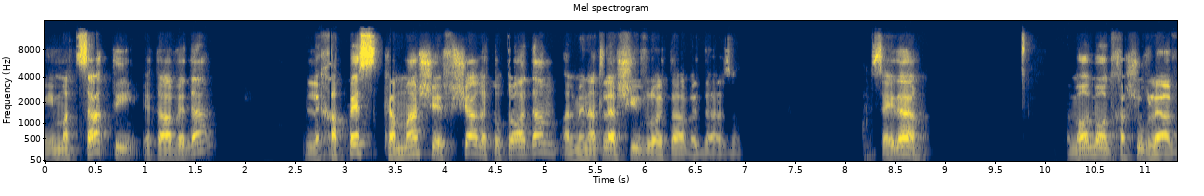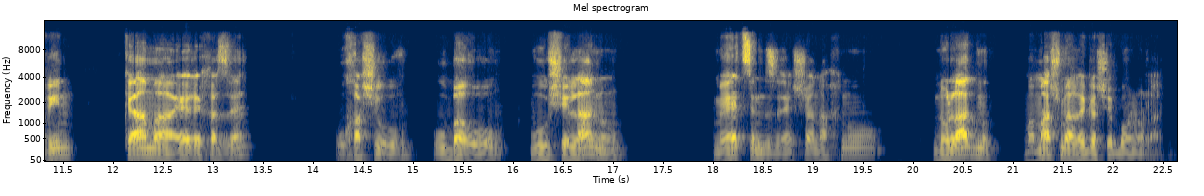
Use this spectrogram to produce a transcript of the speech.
אם מצאתי את האבדה, לחפש כמה שאפשר את אותו אדם על מנת להשיב לו את האבדה הזאת. בסדר? מאוד מאוד חשוב להבין כמה הערך הזה הוא חשוב, הוא ברור, והוא שלנו מעצם זה שאנחנו נולדנו, ממש מהרגע שבו נולדנו.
